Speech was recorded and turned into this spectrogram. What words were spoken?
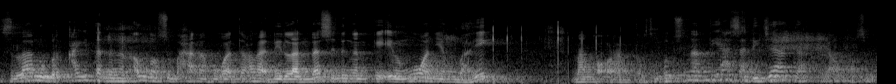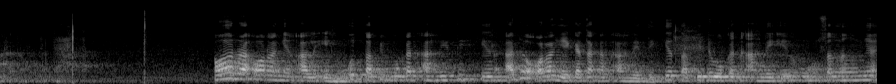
selalu berkaitan dengan Allah Subhanahu wa taala dilandasi dengan keilmuan yang baik maka orang tersebut senantiasa dijaga oleh Allah Subhanahu. Orang-orang yang ahli ilmu tapi bukan ahli zikir. Ada orang yang katakan ahli zikir tapi dia bukan ahli ilmu, senangnya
